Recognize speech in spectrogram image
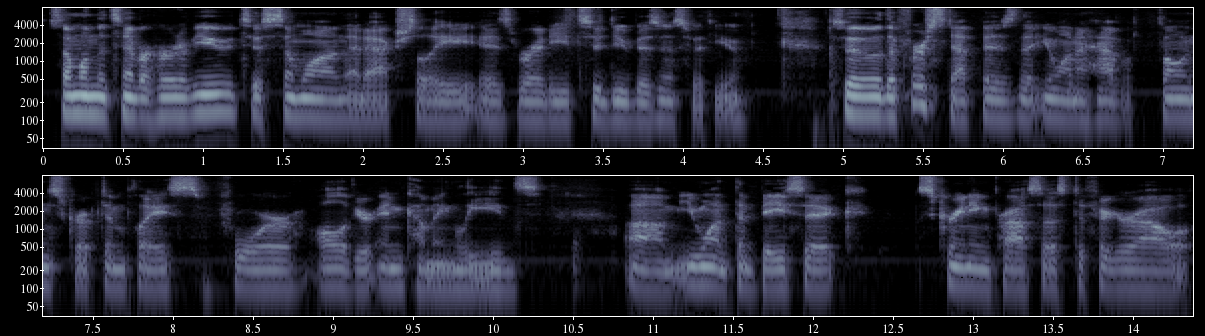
someone that's never heard of you to someone that actually is ready to do business with you. So, the first step is that you want to have a phone script in place for all of your incoming leads. Um, you want the basic screening process to figure out,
